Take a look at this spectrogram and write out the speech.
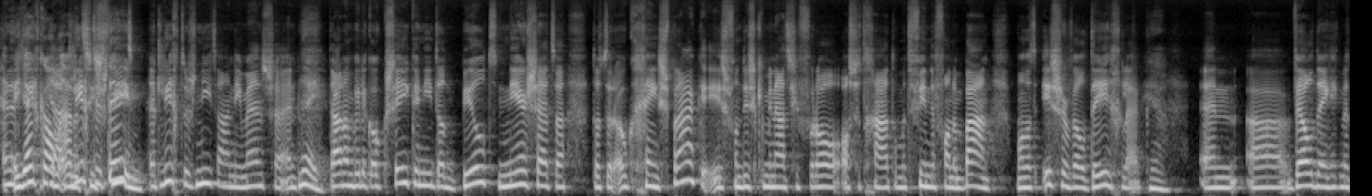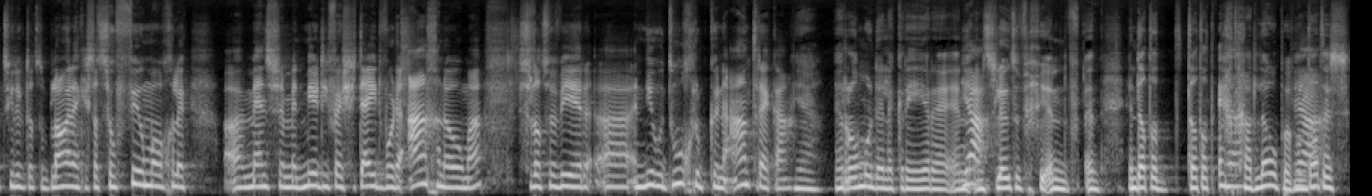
En, het jij ligt- kan ja, aan het dus systeem... niet- het ligt dus niet aan die mensen. En Nee. daarom wil ik ook zeker niet dat beeld neerzetten... dat er ook geen sprake is van discriminatie... vooral als het gaat om het vinden van een baan. Want dat is er wel degelijk. Ja. En uh, wel denk ik natuurlijk dat het belangrijk is... dat zoveel mogelijk uh, mensen met meer diversiteit worden aangenomen... zodat we weer uh, een nieuwe doelgroep kunnen aantrekken. Ja, en rolmodellen creëren en, Ja. en sleutelfiguur. En, en, en dat, dat, dat dat echt Ja. gaat lopen. Want Ja. dat is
